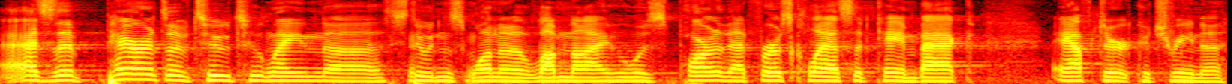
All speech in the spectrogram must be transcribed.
As the parent of two Tulane uh, students, one an alumni who was part of that first class that came back after Katrina,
